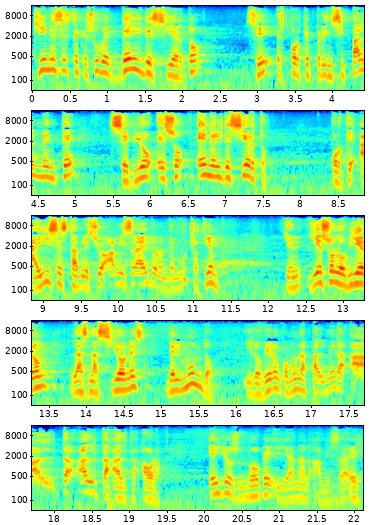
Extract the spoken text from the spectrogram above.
¿quién es este que sube del desierto? ¿Sí? Es porque principalmente se vio eso en el desierto, porque ahí se estableció a Israel durante mucho tiempo. Y eso lo vieron las naciones del mundo y lo vieron como una palmera alta, alta, alta. Ahora, ellos no veían a Am Israel,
